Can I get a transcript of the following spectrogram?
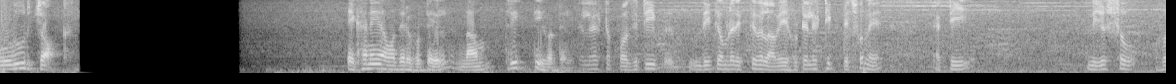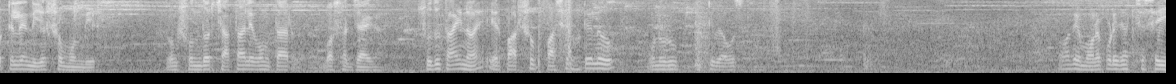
গরুর চক। এখানে আমাদের হোটেল, নাম তৃপ্তি হোটেল। হোটেলের একটা পজিটিভ দিক আমরা দেখতে পেলাম, এই হোটেলের ঠিক পেছনে একটি নিজস্ব, হোটেলের নিজস্ব মন্দির এবং সুন্দর চাতাল এবং তার বসার জায়গা। শুধু তাই নয়, এর পার্শ্ব, পাশের হোটেলেও অনুরূপ একটি ব্যবস্থা। আমাদের মনে পড়ে যাচ্ছে সেই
